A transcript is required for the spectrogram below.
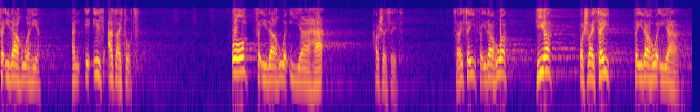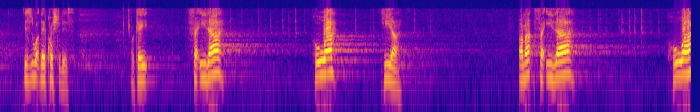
فإذا هو هي and it is as I thought or فإذا هو إياها how should I say it shall I say فإذا هو هي or shall I say فإذا هو إياها this is what their question is okay فإذا هو هي Ama فإذا هو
